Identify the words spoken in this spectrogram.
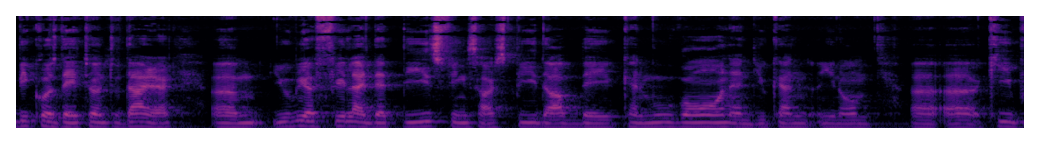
because they turn to direct um, you will feel like that these things are speed up they can move on and you can you know uh, uh, keep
